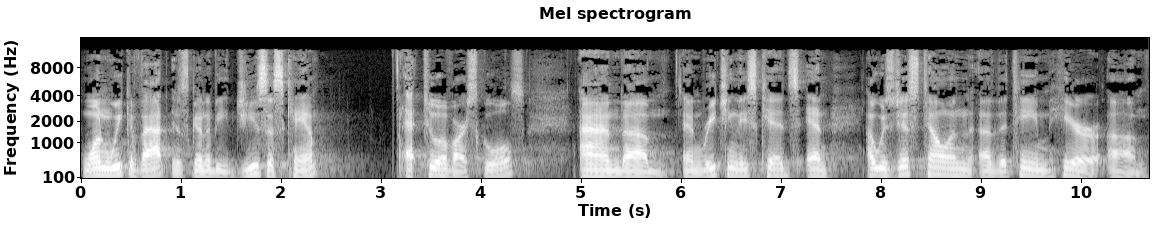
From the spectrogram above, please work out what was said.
One week of that is going to be Jesus Camp at two of our schools and, um, and reaching these kids. And I was just telling uh, the team here um,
